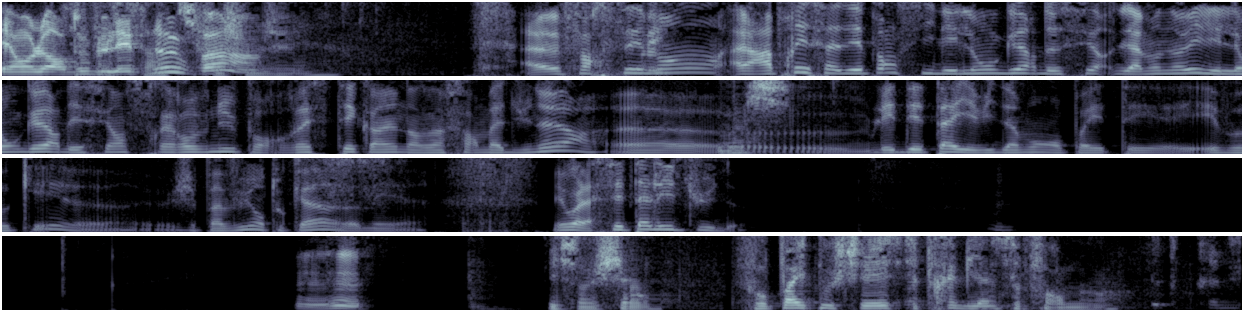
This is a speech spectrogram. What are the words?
Et on leur double les pneus ou pas hein. Euh, forcément. Alors après, ça dépend si les longueurs de séance. À mon avis, les longueurs des séances seraient revenues pour rester quand même dans un format d'une heure. Euh, Oui. euh, les détails évidemment ont pas été évoqués. euh, J'ai pas vu en tout cas, mais mais voilà, c'est à l'étude. Mhm. Ils sont chiants. Faut pas y toucher, c'est très bien ce format. Très bien.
